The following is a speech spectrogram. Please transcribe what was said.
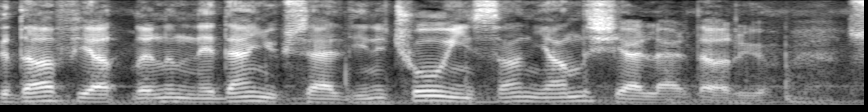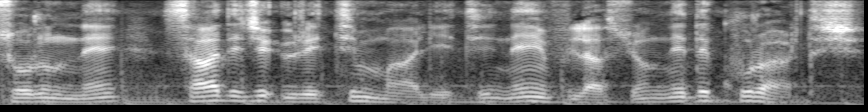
Gıda fiyatlarının neden yükseldiğini çoğu insan yanlış yerlerde arıyor. Sorun ne? Sadece üretim maliyeti, ne enflasyon ne de kur artışı.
